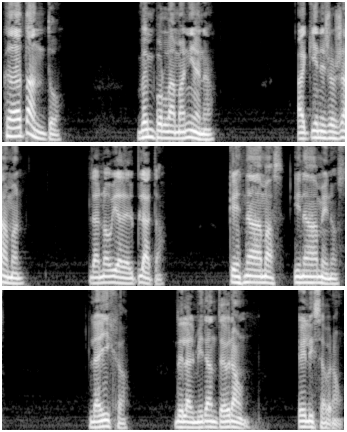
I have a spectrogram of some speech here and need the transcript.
cada tanto, ven por la mañana a quien ellos llaman la novia del Plata, que es nada más y nada menos la hija del almirante Brown, Elisa Brown.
